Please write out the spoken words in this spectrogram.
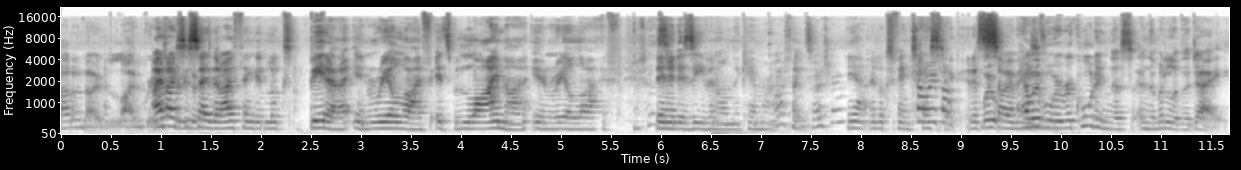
I don't know. Lime green. I like to say that I think it looks better in real life. It's limer in real life than it is even on the camera. I think so too. Yeah, it looks fantastic. It is so amazing. However, we're recording this in the middle of the day.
